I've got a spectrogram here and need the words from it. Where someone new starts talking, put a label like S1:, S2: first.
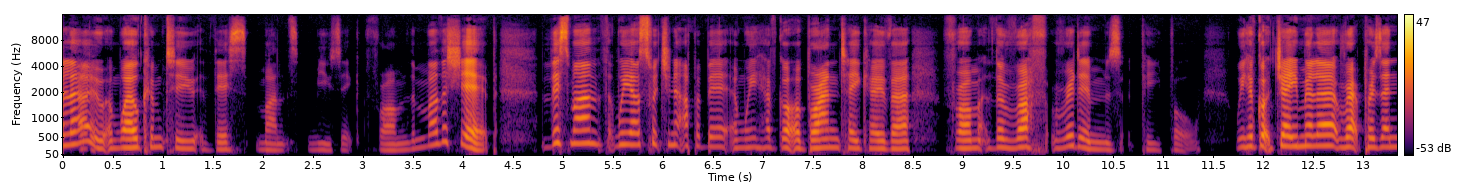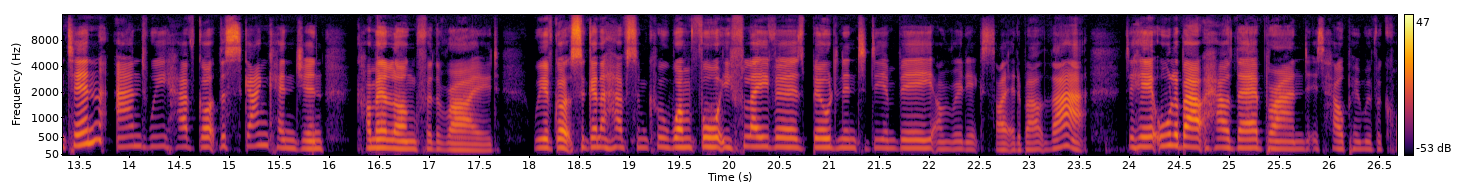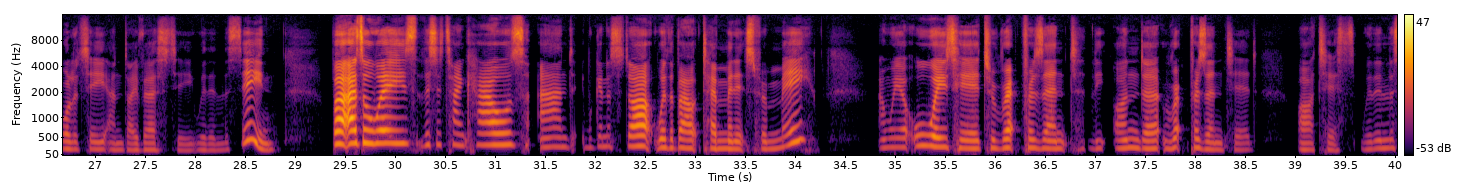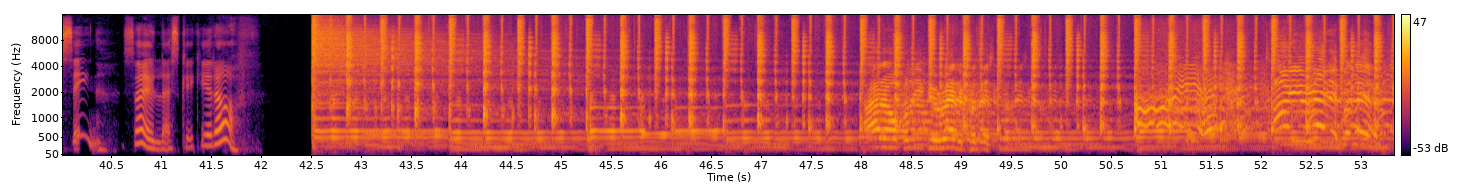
S1: Hello, and welcome to this month's Music from the Mothership. This month, we are switching it up a bit, and we have got a brand takeover from the Ruff Riddimz people. We have got J Milla representing, and we have got the Skank Engine coming along for the ride. We have got so going to have some cool 140 flavors building into D&B. I'm really excited about that. To hear all about how their brand is helping with equality and diversity within the scene. But as always, this is Tank Howls, and we're going to start with about 10 minutes from me. And we are always here to represent the underrepresented artists within the scene. So let's kick it off.
S2: I don't believe you're ready for this. Oh, are you ready for this?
